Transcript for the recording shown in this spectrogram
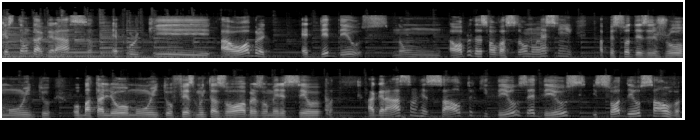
questão da graça é porque a obra é de Deus. Não, a obra da salvação não é assim, a pessoa desejou muito, ou batalhou muito, ou fez muitas obras, ou mereceu. A graça ressalta que Deus é Deus e só Deus salva.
